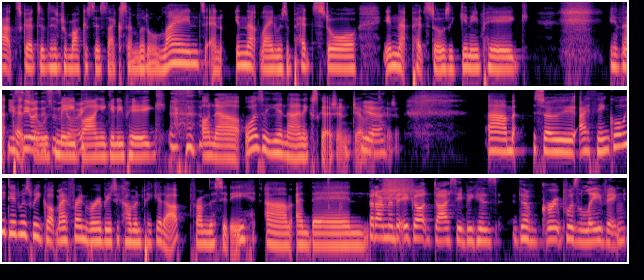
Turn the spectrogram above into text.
outskirts of the central markets, there's like some little lanes. And in that lane was a pet store. In that pet store was a guinea pig. In that You pet store was me going. buying a guinea pig on our, what was it, year nine excursion, German Yeah. excursion. Um, so I think what we did was we got my friend Ruby to come and pick it up from the city. Um, and then But I remember it got dicey because the group was leaving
